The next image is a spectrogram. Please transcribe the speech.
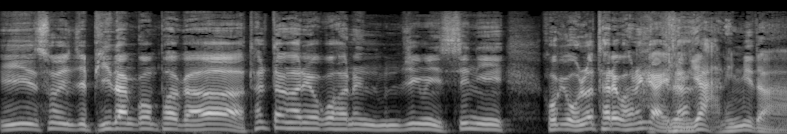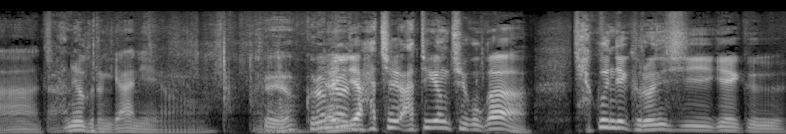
이 소위 이제 비당권파가 탈당하려고 하는 움직임이 있으니 거기 올라타려고 하는 게 아니다. 그런 게 아닙니다. 전혀 그런 게 아니에요. 그래요? 그러면 그러면 이제 하태, 하태경 최고가 자꾸 이제 그런 식의 그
